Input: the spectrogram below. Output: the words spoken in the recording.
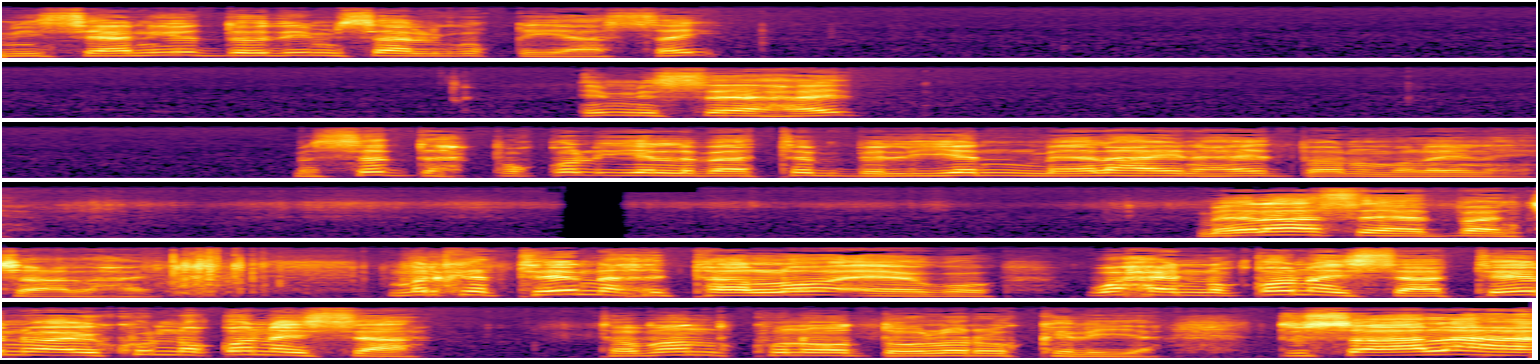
Miisaaniyadoodii imisaa lagu qiyaasay? Imise ahayd? Ma saddex boqol iyo labaatan bilyan meelahayn ahayd baan u malaynaya. Meelahaasay ahayd baan jeclahay marka teenna xitaa loo eego waxay noqonaysaa teenu ay ku noqonaysaa toban kun oo dollar oo keliya. Tusaalaha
